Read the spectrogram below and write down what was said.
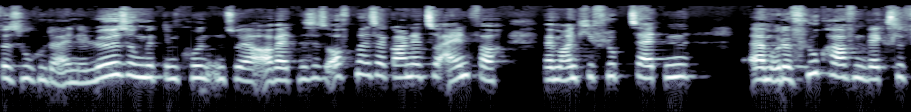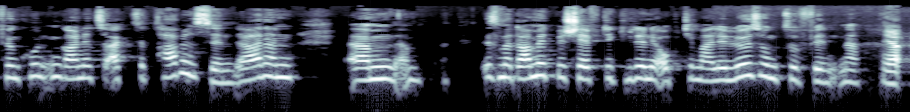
versuchen da eine Lösung mit dem Kunden zu erarbeiten. Das ist oftmals ja gar nicht so einfach, weil manche Flugzeiten ähm, oder Flughafenwechsel für den Kunden gar nicht so akzeptabel sind. Ja, dann ähm, ist man damit beschäftigt, wieder eine optimale Lösung zu finden. Ja.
